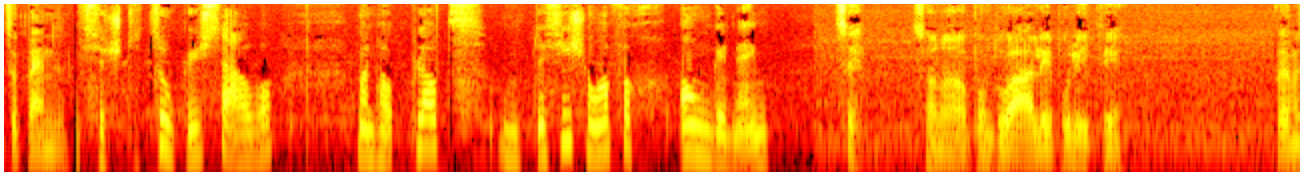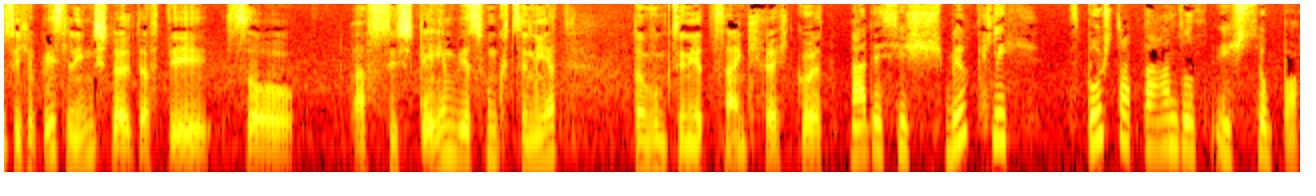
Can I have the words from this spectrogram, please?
zu pendeln. Der Zug ist sauber, man hat Platz und das ist einfach angenehm. Sì, sono puntuali, puliti. Wenn man sich ein bisschen hinstellt auf die, so, aufs System, wie es funktioniert, dann funktioniert das eigentlich recht gut. Na, das ist wirklich, das Bustertandel ist super.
